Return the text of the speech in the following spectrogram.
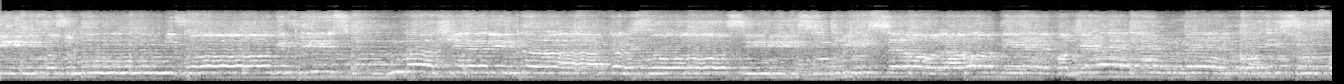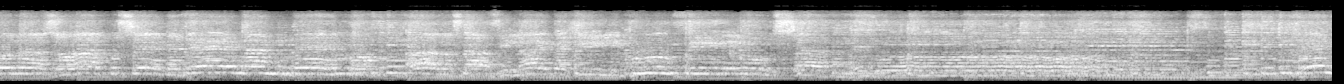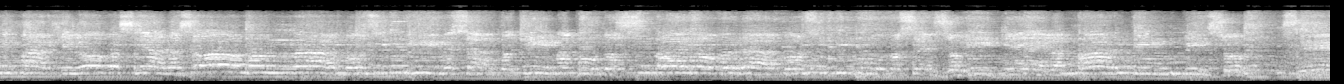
Λίθος μου μη φοβηθείς μαχαίρι να καρφώσεις. Είσαι όλα ό,τι έχω και δεν έχω. Σου φωνάζω άκουσε με δεν αντέχω. Άλλος να φυλάει υπάρχει λόγος για να ζω μονάχος. Είμαι σαν το κύμα που το σπάει ο βράχος. Μου δώσε ζωή και έλα πάρ' την πίσω. Σε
